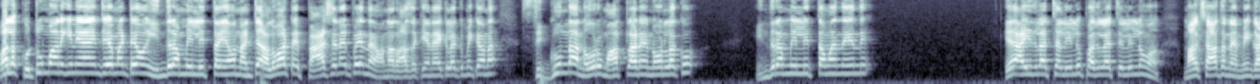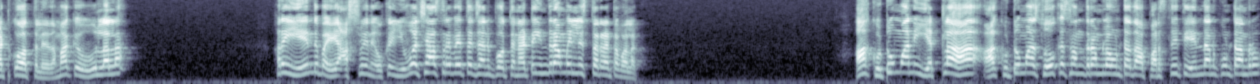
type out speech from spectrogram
వాళ్ళ కుటుంబానికి న్యాయం చేయమంటే ఏమో ఇందిరమ్మ ఇస్తాం ఏమన్నా అంటే అలవాటు ప్యాషన్ అయిపోయింది? ఏమన్నా రాజకీయ నాయకులకు మీకు ఏమన్నా సిగ్గుందా నోరు మాట్లాడే నోర్లకు ఇందిరమ్మ ఇల్లు ఇస్తామని ఏంది? ఏ ఐదు లక్షల ఇల్లు పది లక్షల ఇల్లు మాకు శాతనే మేము కట్టుకోవట్లేదా మాకు ఊళ్ళల్లో? అరే ఏంది భయ్ అశ్విని? ఒక యువ శాస్త్రవేత్త చనిపోతున్నట్టు ఇందిరా మిల్లు ఇస్తారట వాళ్ళకు. ఆ కుటుంబాన్ని ఎట్లా ఆ కుటుంబ శోక సంద్రంలో ఉంటుంది ఆ పరిస్థితి ఏందనుకుంటాను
